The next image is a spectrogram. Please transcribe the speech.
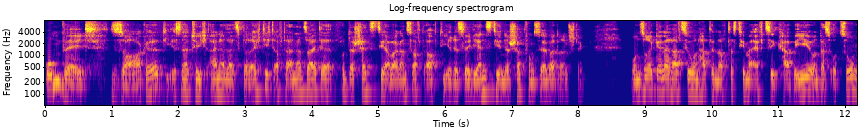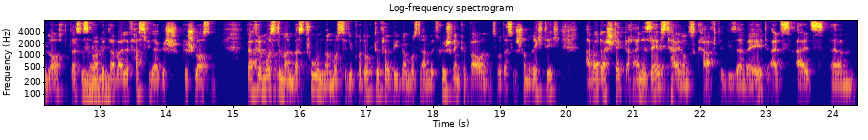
Umweltsorge, die ist natürlich einerseits berechtigt, auf der anderen Seite unterschätzt sie aber ganz oft auch die Resilienz, die in der Schöpfung selber drin steckt. Unsere Generation hatte noch das Thema FCKW und das Ozonloch. Das ist mhm. aber mittlerweile fast wieder geschlossen. Dafür musste man was tun. Man musste die Produkte verbieten, man musste andere Kühlschränke bauen und so. Das ist schon richtig. Aber da steckt auch eine Selbstheilungskraft in dieser Welt als, als ähm,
